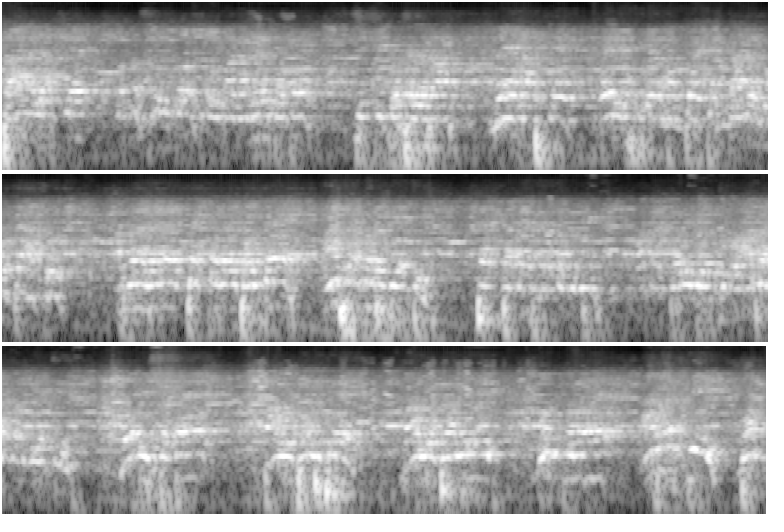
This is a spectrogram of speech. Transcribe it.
প্রায় আজকে কত সুন্দর ফুলবাগানের মতো শিক্ষিত ছেলেরা মেয়েরা আজকে এই স্কুলের মধ্যে সেক্টরের মধ্যে আসুন আমরা সেক্টরের মধ্যে আশা করে দিয়েছি সেক্টরের যতগুলি ভবিষ্যতে বালুখালীতে বালুখালী গুণগুলো আরও একটি বন্ধ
